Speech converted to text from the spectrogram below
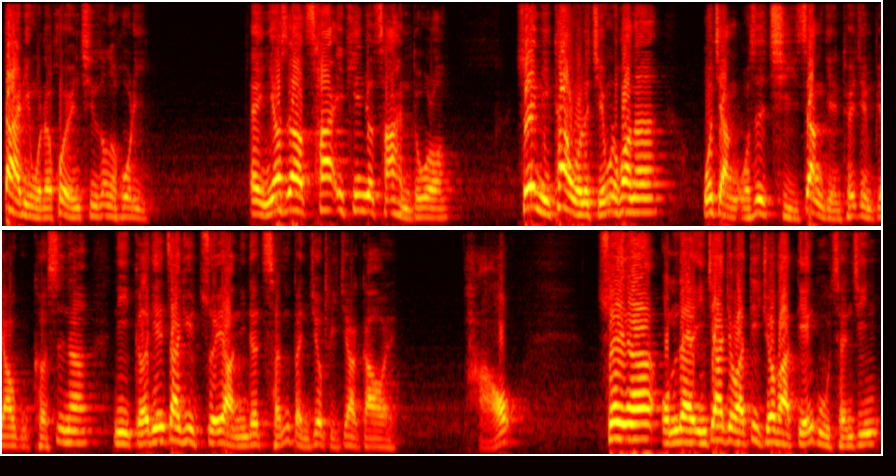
带领我的会员轻松的获利？哎，你要是要差一天就差很多喽。所以你看我的节目的话呢，我讲我是起涨点推荐标股，可是呢，你隔天再去追啊，你的成本就比较高哎。好，所以呢，我们的赢家九法第九法点股成金。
